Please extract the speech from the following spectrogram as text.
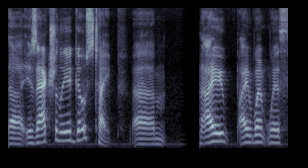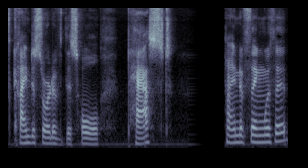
uh, is actually a ghost type. Um, I I went with kind of sort of this whole past kind of thing with it,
